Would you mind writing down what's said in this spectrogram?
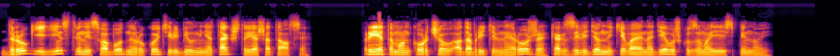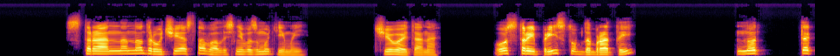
Друг единственной свободной рукой теребил меня так, что я шатался. При этом он корчил одобрительные рожи, как заведенный кивая на девушку за моей спиной. Странно, но Дручья оставалась невозмутимой. Чего это она? Острый приступ доброты? Ну, так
